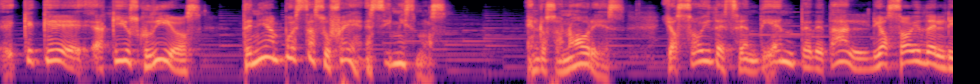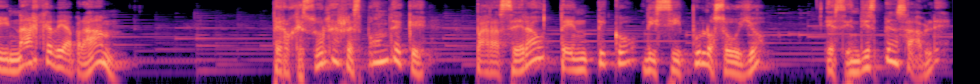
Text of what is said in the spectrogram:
eh, que, aquellos judíos tenían puesta su fe en sí mismos, en los honores. Yo soy descendiente de tal, yo soy del linaje de Abraham. Pero Jesús les responde que para ser auténtico discípulo suyo es indispensable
